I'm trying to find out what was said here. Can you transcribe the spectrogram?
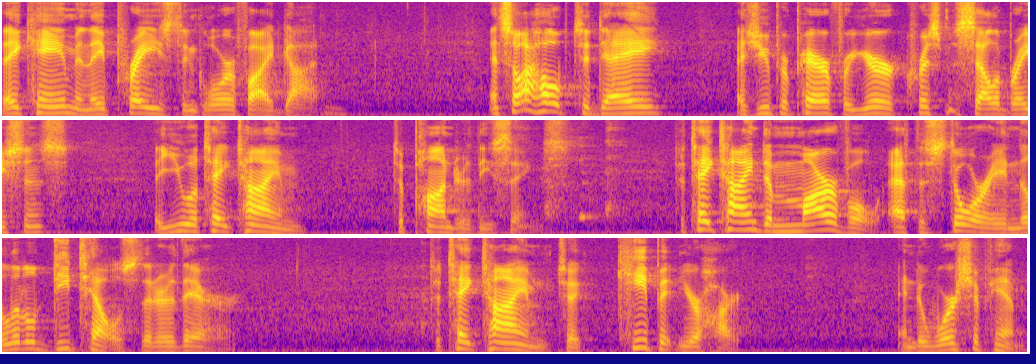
they came and they praised and glorified God. And so I hope today as you prepare for your Christmas celebrations, that you will take time to ponder these things, to take time to marvel at the story and the little details that are there, to take time to keep it in your heart and to worship Him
